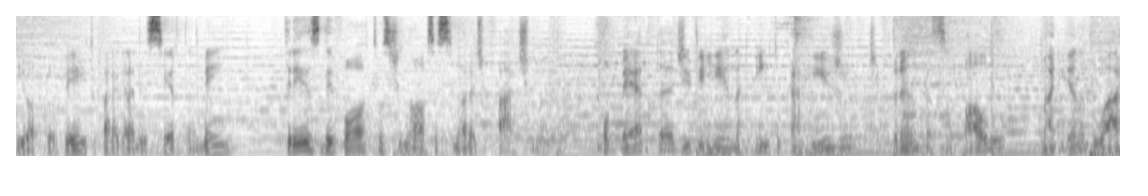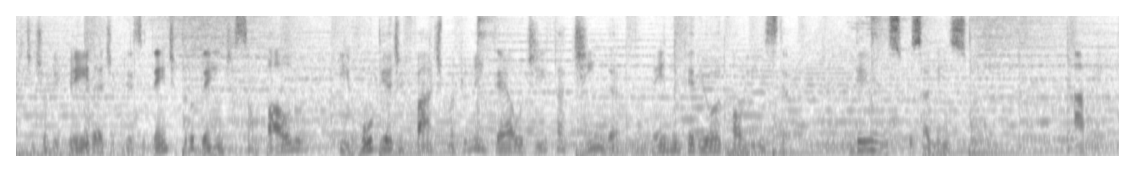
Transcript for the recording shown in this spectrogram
E eu aproveito para agradecer também três devotos de Nossa Senhora de Fátima. Roberta de Vilhena Pinto Carrijo, de Franca, São Paulo, Mariana Duarte de Oliveira, de Presidente Prudente, São Paulo, e Rúbia de Fátima Pimentel, de Itatinga, também no interior paulista. Deus os abençoe. Amém.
